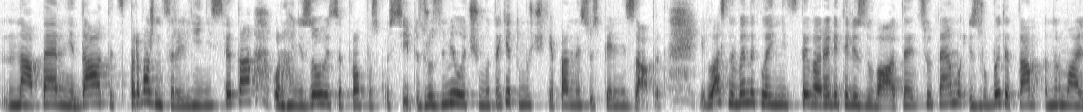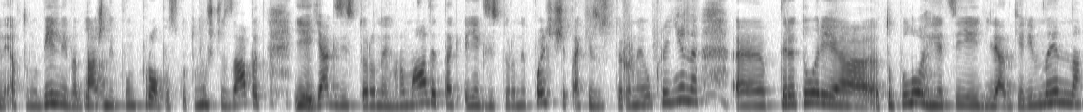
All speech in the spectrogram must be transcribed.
на певні дати. Це переважно це релігійні свята. Організовується пропуск осіб. Зрозуміло, чому таке, тому що є певний суспільний запит. І власне виникла ініціатива ревіталізувати цю тему і зробити там нормальний автомобільний вантажний пункт пропуску, тому що запит є як зі сторони громади, так як зі сторони Польщі, так і зі сторони України. Е, територія, топологія цієї ділянки рівнинна.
